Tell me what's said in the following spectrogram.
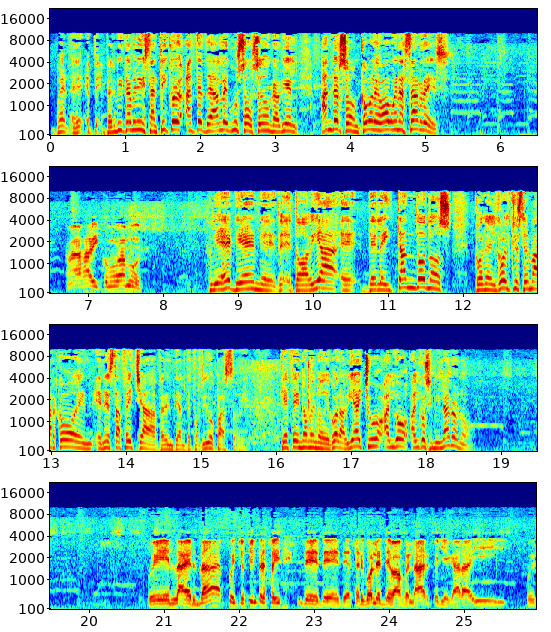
Bueno, eh, p- permítame un instantico antes de darle gusto a usted, don Gabriel. Anderson, ¿cómo le va? Buenas tardes. Ah, Javi, ¿cómo vamos? Bien, bien. eh, de- todavía eh, deleitándonos con el gol que usted marcó en, en esta fecha frente al Deportivo Pasto. Eh, Qué fenómeno de gol. ¿Había hecho algo, algo similar o no? Pues la verdad, pues yo siempre soy de, de- de hacer goles debajo del arco, llegar ahí, pues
